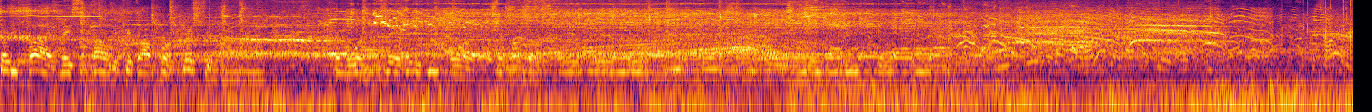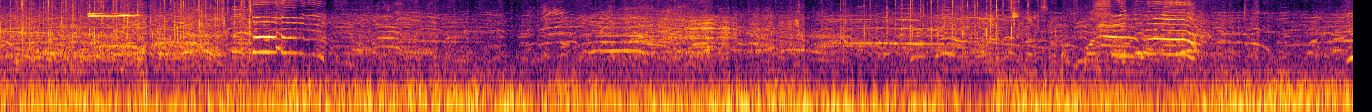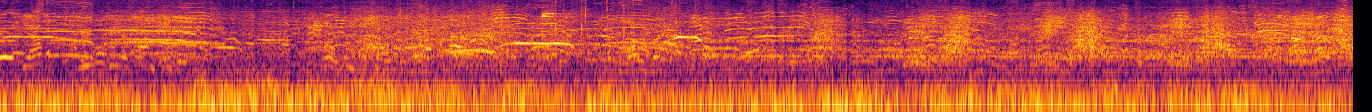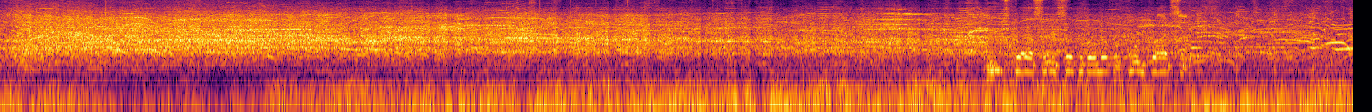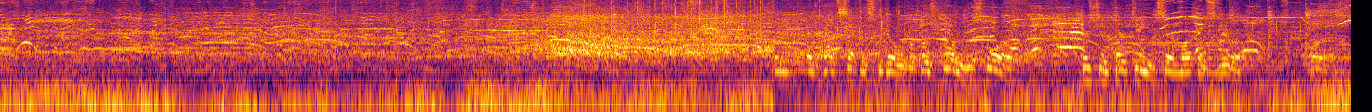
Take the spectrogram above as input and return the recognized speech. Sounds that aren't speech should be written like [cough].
35, Mason Powell to kick off for Christian. Number one, Isaiah Henry beat for San Marcos. Intercepted by number 45. Sa- And a half seconds to go in the first quarter. The score, Christian 13, San Marcos 0.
